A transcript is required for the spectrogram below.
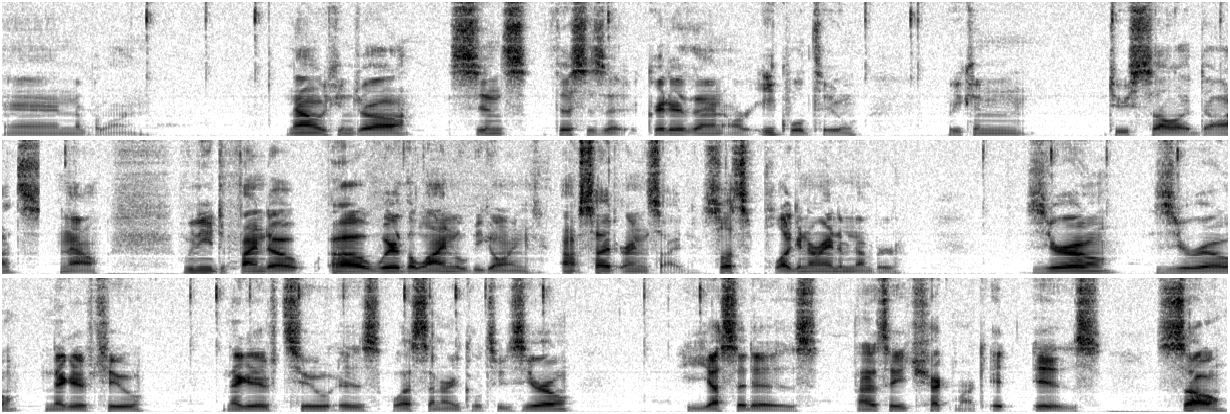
And number line. Now we can draw, since this is a greater than or equal to, we can do solid dots. Now, we need to find out uh, where the line will be going, outside or inside. So let's plug in a random number. 0, 0, negative 2. Negative 2 is less than or equal to 0. Yes, it is. That is a check mark. It is. So,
